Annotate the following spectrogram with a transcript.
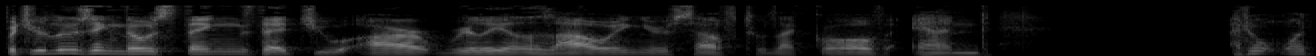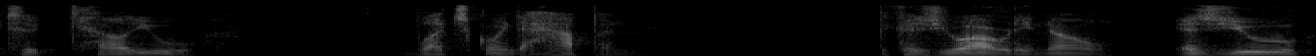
But you're losing those things that you are really allowing yourself to let go of. And I don't want to tell you what's going to happen because you already know. As you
